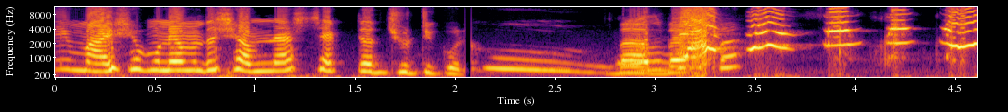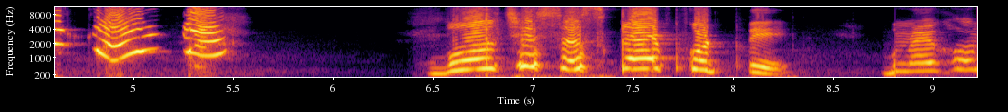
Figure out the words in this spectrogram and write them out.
এই মাইশা মনে হয় আমাদের সামনে আসছে একটা ঝুটি করে বাবা বলছে সাবস্ক্রাইব করতে আমরা এখন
